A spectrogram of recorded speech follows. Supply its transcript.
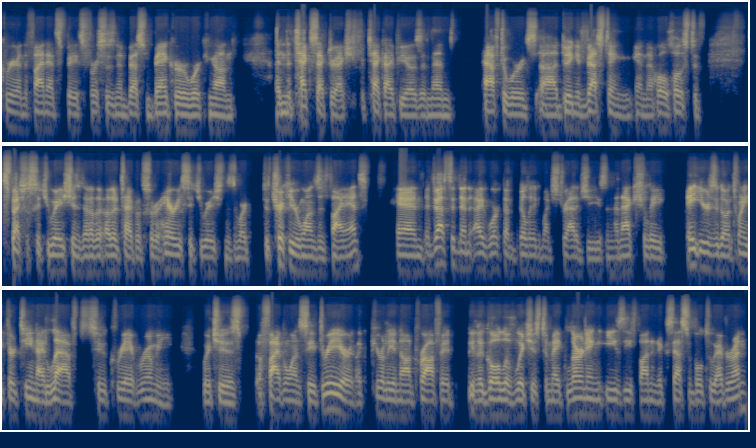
career in the finance space, first as an investment banker working on in the tech sector, actually for tech IPOs, and then afterwards uh, doing investing in a whole host of special situations and other other type of sort of hairy situations, more the trickier ones in finance. And invested. Then I worked on building a bunch of strategies, and then actually eight years ago in 2013, I left to create Rumie, which is a 501c3 or like purely a nonprofit, the goal of which is to make learning easy, fun, and accessible to everyone,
